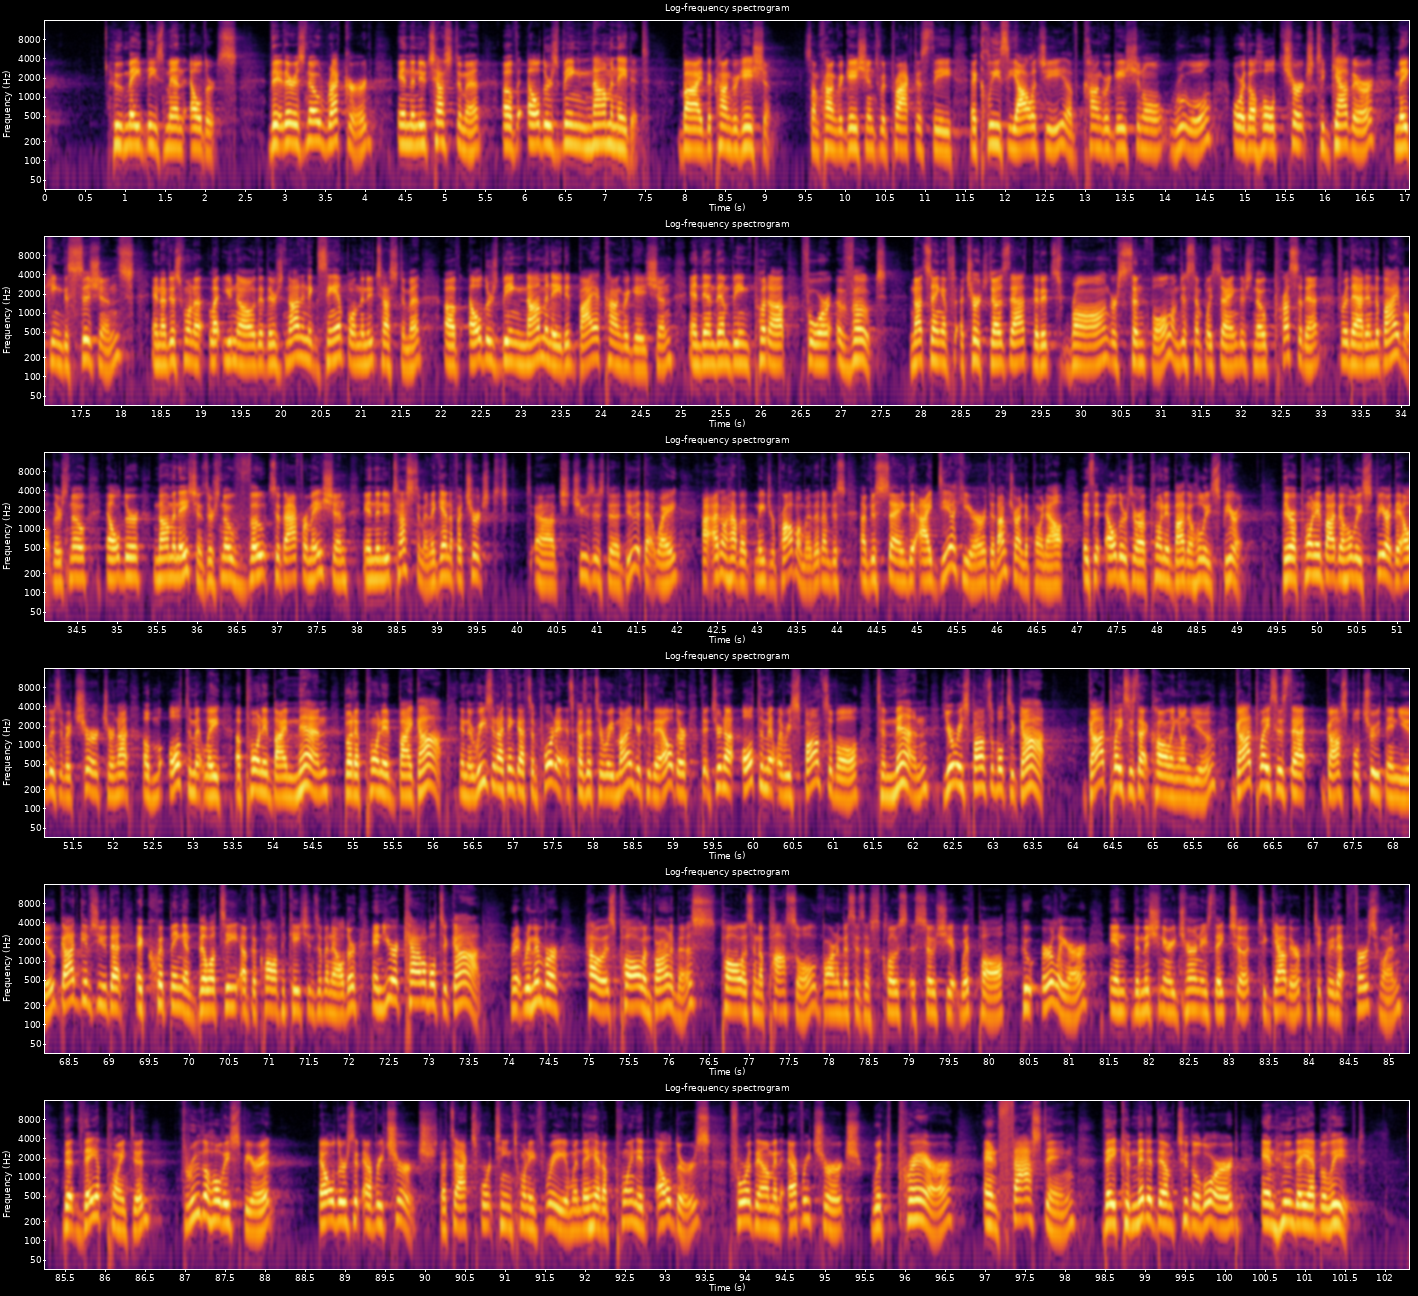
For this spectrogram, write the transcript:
who made these men elders. There, there is no record in the New Testament of elders being nominated by the congregation. Some congregations would practice the ecclesiology of congregational rule or the whole church together making decisions. And I just want to let you know that there's not an example in the New Testament of elders being nominated by a congregation and then them being put up for a vote. I'm not saying if a church does that that it's wrong or sinful. I'm just simply saying there's no precedent for that in the Bible. There's no elder nominations. There's no votes of affirmation in the New Testament. Again, if a church uh, chooses to do it that way, I, I don't have a major problem with it. I'm just, I'm just saying the idea here that I'm trying to point out is that elders are appointed by the Holy Spirit. They're appointed by the Holy Spirit. The elders of a church are not um, ultimately appointed by men, but appointed by God. And the reason I think that's important is because it's a reminder to the elder that you're not ultimately responsible to men, you're responsible to God. God places that calling on you. God places that gospel truth in you. God gives you that equipping ability of the qualifications of an elder, and you're accountable to God. Remember, how was Paul and Barnabas. Paul is an apostle, Barnabas is a close associate with Paul, who earlier in the missionary journeys they took together, particularly that first one, that they appointed through the Holy Spirit elders at every church. That's Acts 14 23. And when they had appointed elders for them in every church with prayer and fasting, they committed them to the Lord in whom they had believed.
